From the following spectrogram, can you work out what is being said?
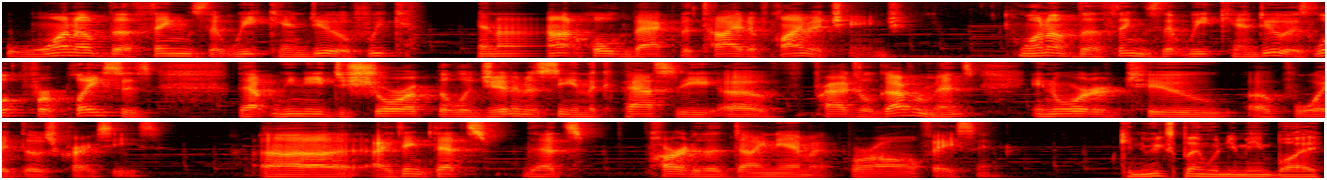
one of the things that we can do if we cannot hold back the tide of climate change, one of the things that we can do is look for places that we need to shore up the legitimacy and the capacity of fragile governments in order to avoid those crises. Uh, I think that's that's part of the dynamic we're all facing. Can you explain what you mean by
